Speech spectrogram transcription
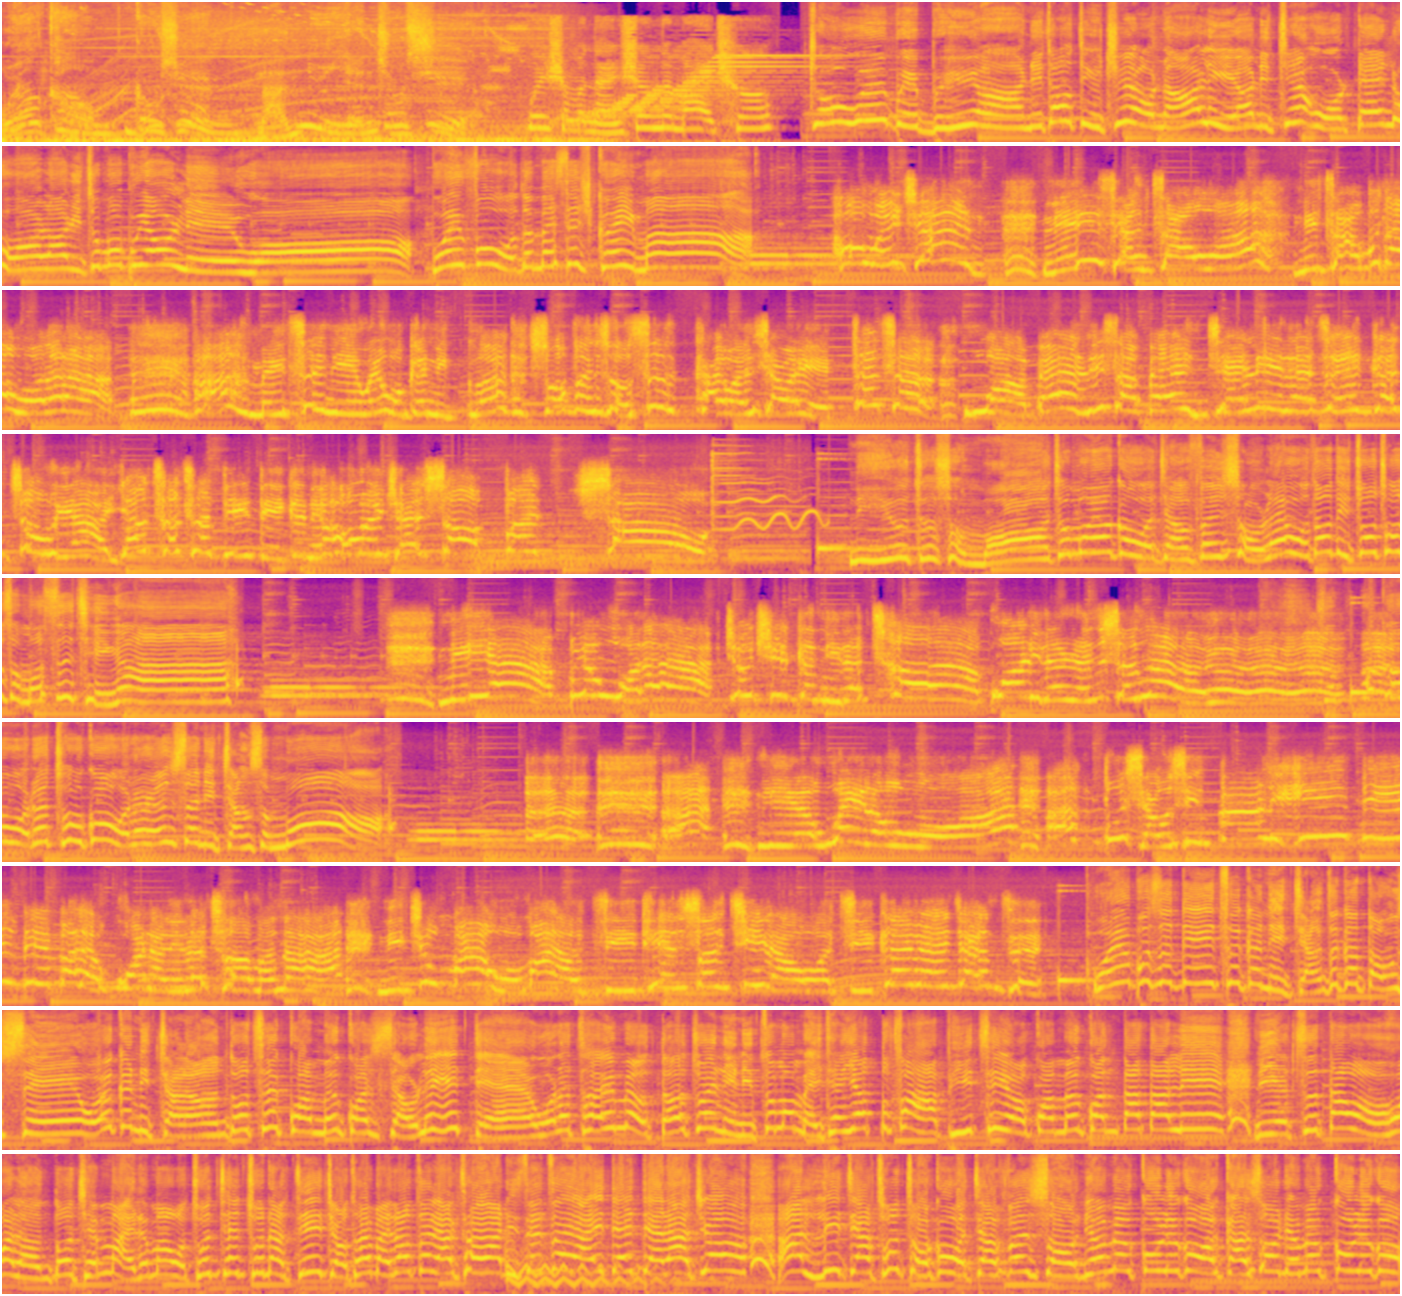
Welcome，勾选男女研究室。为什么男生那么爱车？周威 baby 啊，你到底去了哪里啊？你接我电话啦，你怎么不要理我？回复我的 message 可以吗？侯伟全，你想找我，你找不到我的啦啊！每次你以为我跟你哥说分手是开玩笑而已，这次我 Ben Lisa Ben 建立了这个重要，要彻彻底底跟你侯伟全说分手。你又做什么？周末要跟我讲分手嘞？我到底做错什么事情啊？你呀，不用我的了，就去跟你的车过你的人生了。不跟我的错过我的人生，你讲什么？啊，你为了我啊，不小心把你一点点罢了关了你的，你就骂我骂了几天，生气了我几个月这样子。我又不是第一次跟你讲这个东西，我又跟你讲了很多次，关门关小力一点。我的车又没有得罪你，你这么每天要发脾气哦，关门关大大力。你也知道啊，我花了很多钱买的嘛，我存钱存了几久才买到这辆车啊？你现在啊一点点啊就啊离家出走跟我讲分手，你有没有顾虑过我感受？你有没有顾虑过？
